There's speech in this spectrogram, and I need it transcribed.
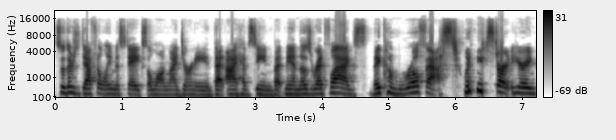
So there's definitely mistakes along my journey that I have seen, but man, those red flags, they come real fast when you start hearing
